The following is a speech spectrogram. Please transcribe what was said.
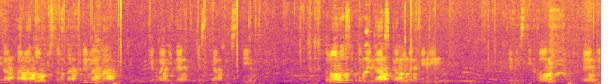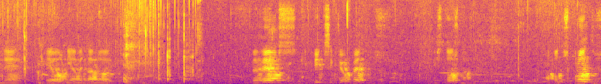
Ήταν παραδόπιστος στα χρήματα και παγιδεύτηκε στην απληστία. Πρόδωσε τον διδάσκαλο με φιλή και δυστυχώς έμεινε αιώνια μετανόητος. Βεβαίως υπήρξε και ο Πέτρος, πιστός μαθητής, από τους πρώτους.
